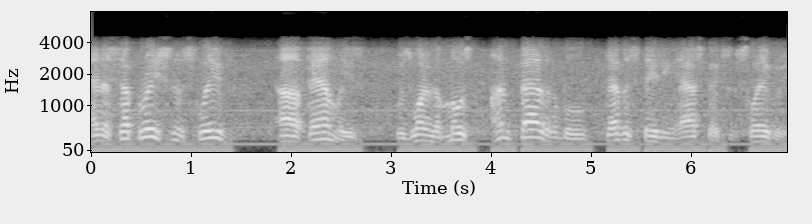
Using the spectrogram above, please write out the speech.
and the separation of slave uh, families was one of the most unfathomable, devastating aspects of slavery.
